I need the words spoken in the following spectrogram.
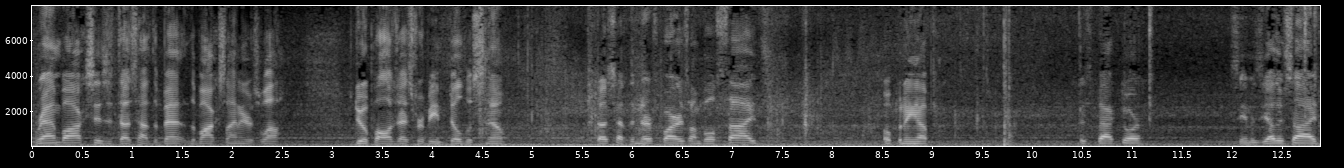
Ram boxes, it does have the, the box liner as well. I do apologize for being filled with snow. It does have the Nerf bars on both sides. Opening up this back door, same as the other side.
